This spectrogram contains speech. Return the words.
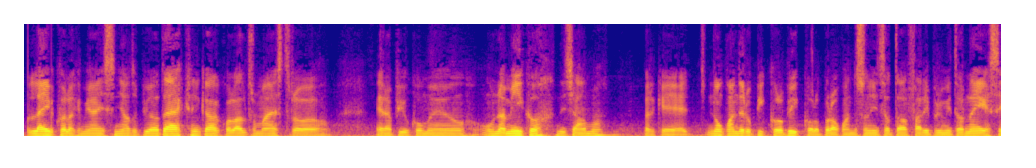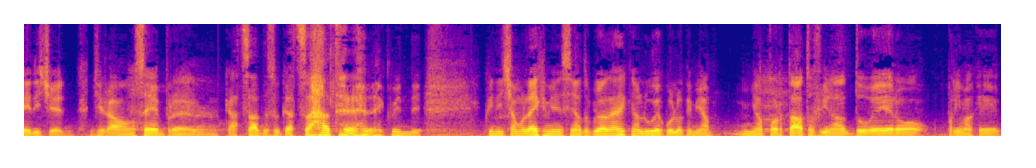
lei è quella che mi ha insegnato più la tecnica, quell'altro maestro era più come un amico, diciamo, perché non quando ero piccolo piccolo, però quando sono iniziato a fare i primi tornei a 16 giravamo sempre cazzate su cazzate, quindi quindi diciamo lei che mi ha insegnato più la tecnica, lui è quello che mi ha, mi ha portato fino a dove ero prima che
